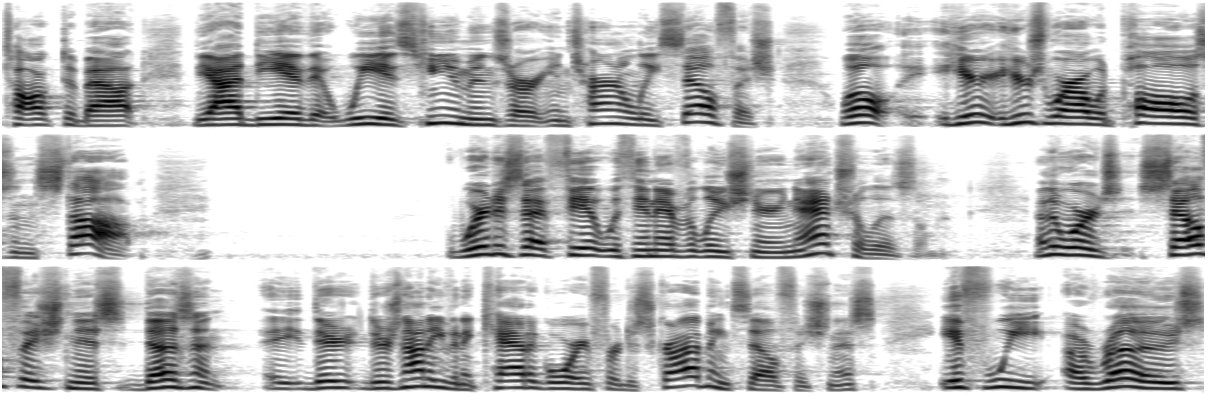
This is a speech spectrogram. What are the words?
talked about the idea that we as humans are internally selfish. Well, here, here's where I would pause and stop. Where does that fit within evolutionary naturalism? In other words, selfishness doesn't, eh, there, there's not even a category for describing selfishness if we arose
